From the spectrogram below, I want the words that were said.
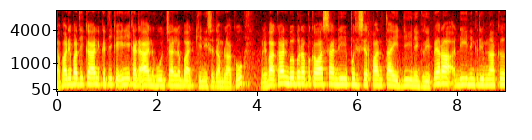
Dapat diperhatikan ketika ini keadaan hujan lebat kini sedang berlaku melibatkan beberapa kawasan di pesisir pantai di negeri Perak, di negeri Melaka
